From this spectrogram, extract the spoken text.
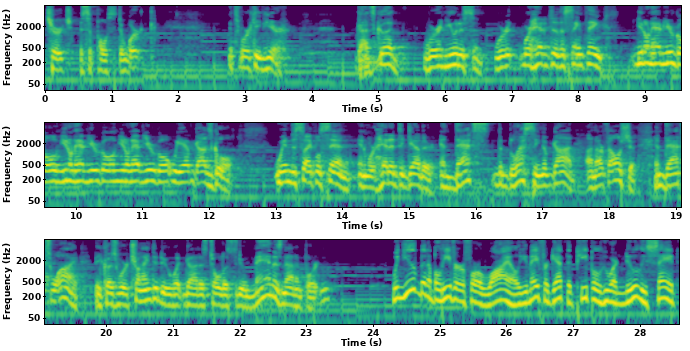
church is supposed to work. It's working here. God's good. We're in unison. We're, we're headed to the same thing. You don't have your goal, you don't have your goal, and you don't have your goal. We have God's goal When disciples sin and we're headed together and that's the blessing of god on our fellowship and that's why because we're trying to do what god has told us to do man is not important when you've been a believer for a while you may forget that people who are newly saved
